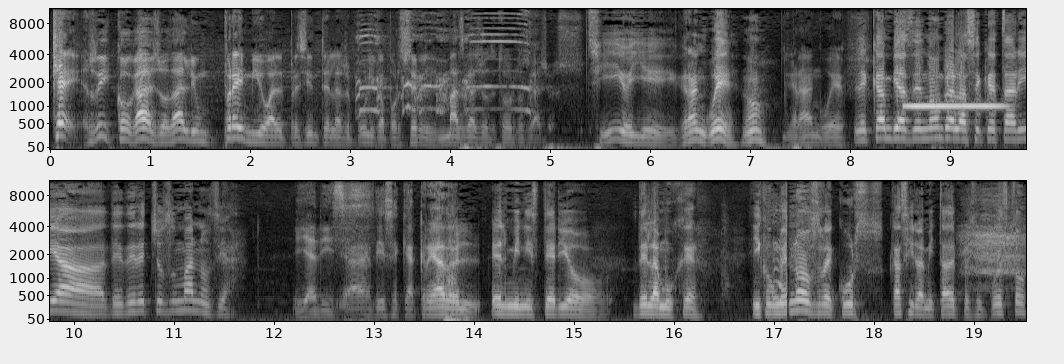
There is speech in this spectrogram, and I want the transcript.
¡Qué rico gallo! Dale un premio al presidente de la República por ser el más gallo de todos los gallos. Sí, oye, gran güey, ¿no? Gran web. Le cambias de nombre a la Secretaría de Derechos Humanos, ya. Y ya dice. Ya dice que ha creado el, el Ministerio de la Mujer y con menos recursos, casi la mitad del presupuesto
